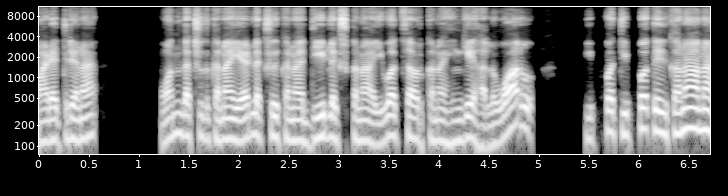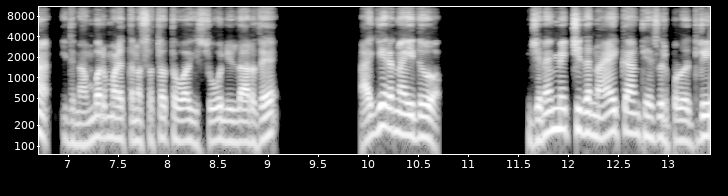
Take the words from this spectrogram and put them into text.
ಮಾಡೈತ್ರಿ ಅಣ್ಣ ಒಂದ್ ಲಕ್ಷದ ಕಣ ಎರಡ್ ಲಕ್ಷದ ಕಣ ದೀಡ್ ಲಕ್ಷ ಕಣ ಐವತ್ ಸಾವಿರ ಕಣ ಹಿಂಗೆ ಹಲವಾರು ಇಪ್ಪತ್ ಇಪ್ಪತ್ತೈದು ಕಣ ಅಣ್ಣ ಇದು ನಂಬರ್ ಮಾಡೈತನ ಸತತವಾಗಿ ಸೋಲಿಲ್ಲಾರದೆ. ಹಾಗೇರಣ್ಣ ಇದು ಜನಮೆಚ್ಚಿದ ನಾಯಕ ಅಂತ ಹೆಸರು ಪಡೆದೈತ್ರಿ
